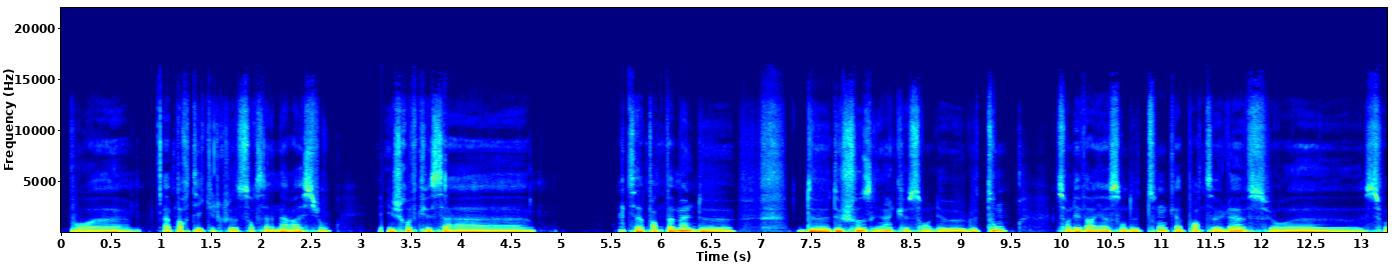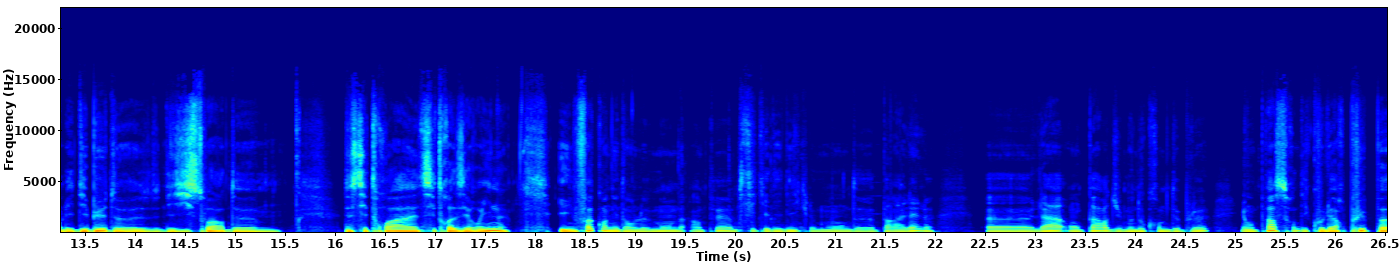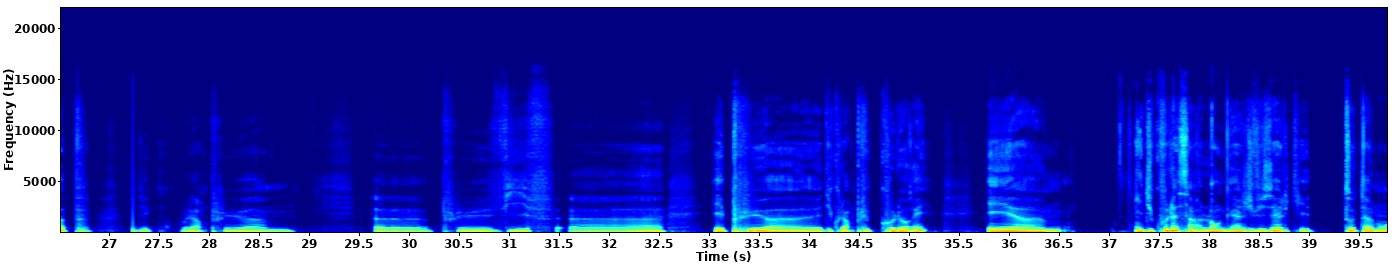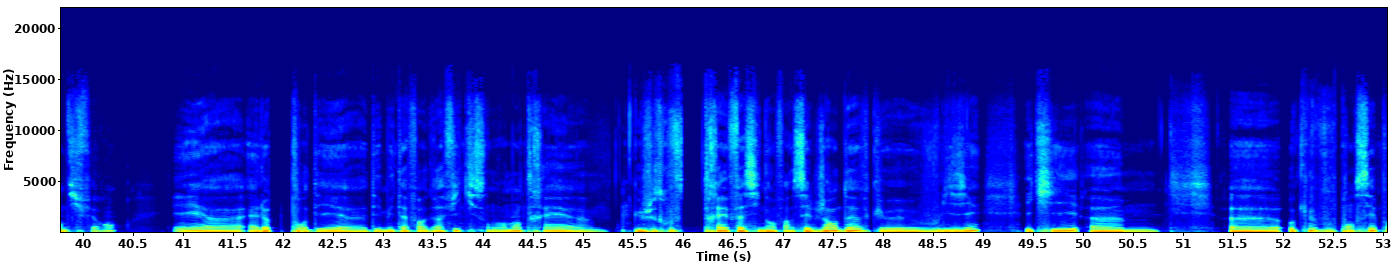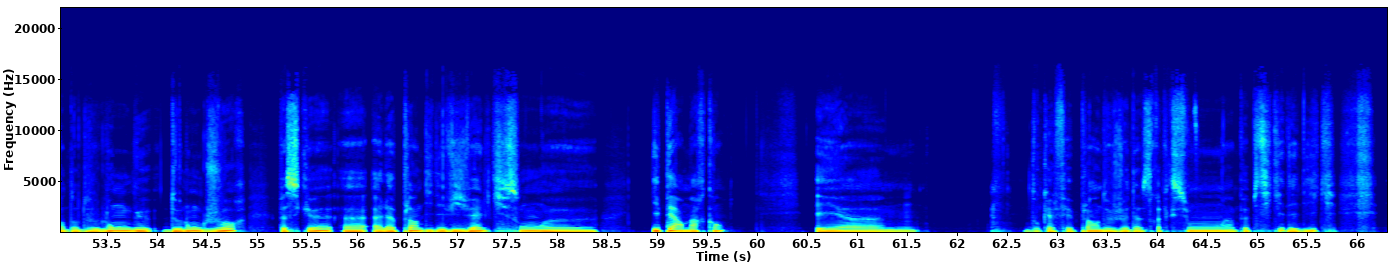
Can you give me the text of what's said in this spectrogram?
pour apporter quelque chose sur sa narration. Et je trouve que ça, ça apporte pas mal de, de, choses rien que sur le, ton sur les variations de ton qu'apporte l'œuvre sur, euh, sur les débuts de, des histoires de, de ces, trois, ces trois héroïnes. Et une fois qu'on est dans le monde un peu psychédélique, le monde euh, parallèle, euh, là, on part du monochrome de bleu et on part sur des couleurs plus pop, des couleurs plus, plus vifs et plus, des couleurs plus colorées. Et, et du coup, là, c'est un langage visuel qui est totalement différent. Et euh, elle opte pour des, euh, des, métaphores graphiques qui sont vraiment très, euh, que je trouve très fascinants. Enfin, c'est le genre d'œuvre que vous lisiez et qui occupe vos pensées pendant de longues, de longues jours parce que elle a plein d'idées visuelles qui sont hyper marquants. Et, donc elle fait plein de jeux d'abstraction un peu psychédéliques.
